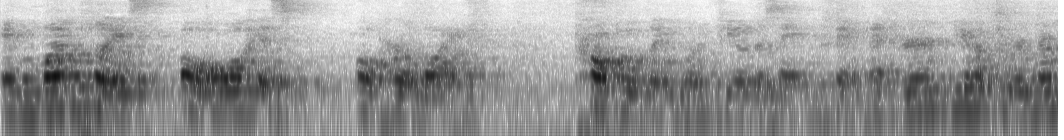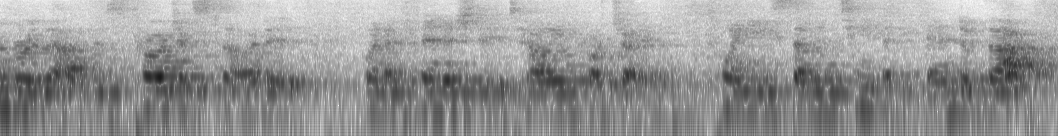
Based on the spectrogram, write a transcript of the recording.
in one place all his or her life probably wouldn't feel the same thing. And you have to remember that this project started when I finished the Italian project in 2017. At the end of that,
